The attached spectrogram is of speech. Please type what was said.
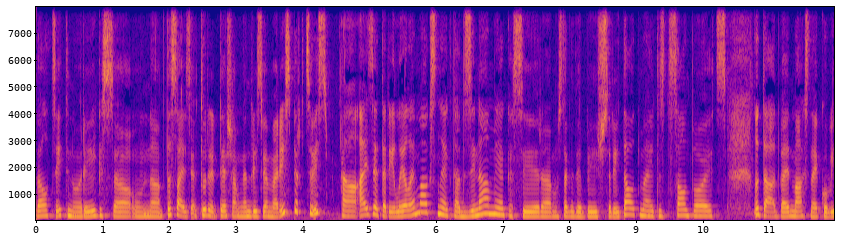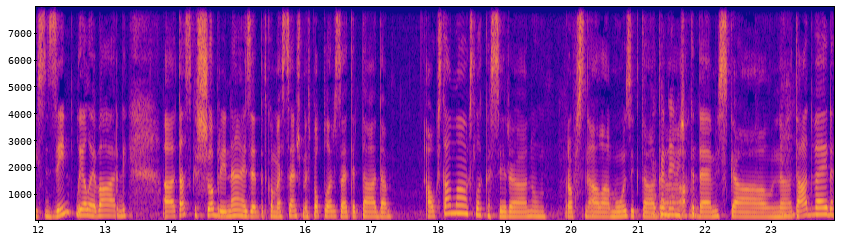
vēl citi no Rīgas. uh, Un, uh, tas aiziet. Tur ir tiešām gandrīz vienmēr izpirkts viss. Uh, Aiziet arī lielie mākslinieki, tādi zināmie, kas ir. uh, Mums tagad ir bijušas arī tautmeitas, soundpoets. Nu, tāda veida mākslinieki, ko visi zina, lielie vārdi. Uh, Tas, kas šobrīd neaiziet, bet ko mēs cenšamies popularizēt, ir tāda augstā māksla, kas ir. Nu, Profesionālā mūzika, tāda Akadēmiska. akadēmiskā un ā, tāda veida.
